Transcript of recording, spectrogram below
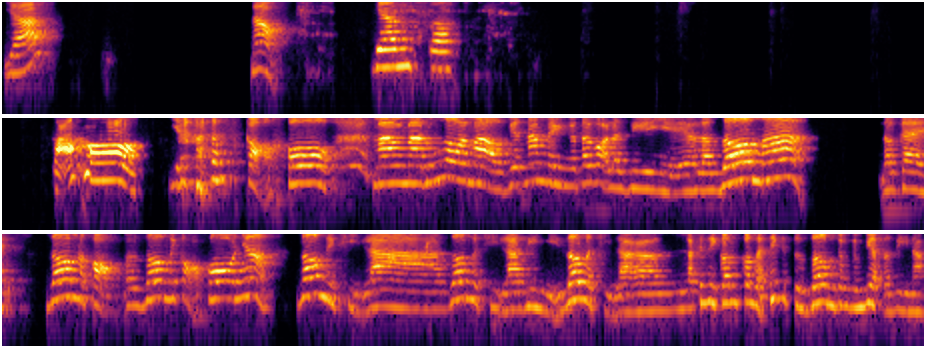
Yes. Nào, Dâm cơ. Cỏ khô yes, cỏ khô. Mà mà đúng rồi mà ở Việt Nam mình người ta gọi là gì nhỉ? Là rơm á. Ok, rơm là cỏ ờ, rơm với cỏ khô nhá. Rơm thì chỉ là rơm là chỉ là gì nhỉ? Rơm là chỉ là là cái gì con con giải thích cái từ rơm trong tiếng Việt là gì nào?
